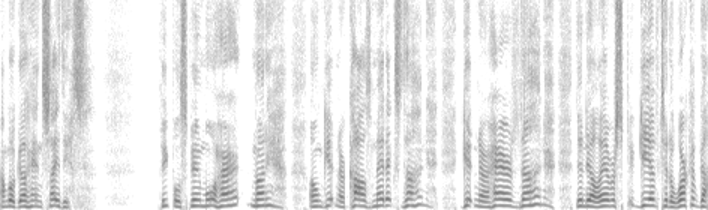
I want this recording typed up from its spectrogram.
I'm going to go ahead and say this. People spend more money on getting their cosmetics done, getting their hairs done, than they'll ever give to the work of God.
